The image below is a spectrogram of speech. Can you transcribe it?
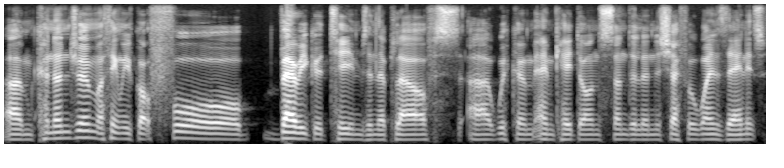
um, conundrum. I think we've got four very good teams in the playoffs: uh, Wycombe, MK Dons, Sunderland, and Sheffield Wednesday, and it's.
